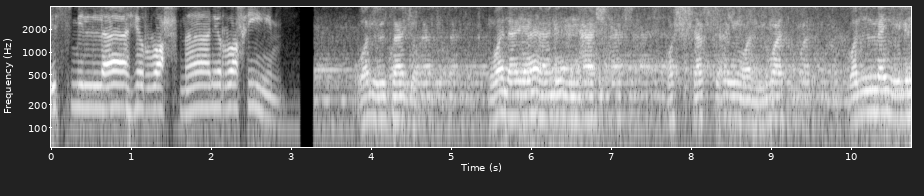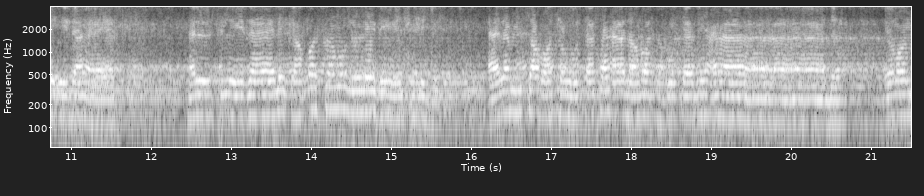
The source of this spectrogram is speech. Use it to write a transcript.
بسم الله الرحمن الرحيم. والفجر وليال عشر والشفع والوتر والليل إذا يسر. هل في ذلك قسم لذي حجر ألم تر كيف فعل ربك بعاد؟ إرم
